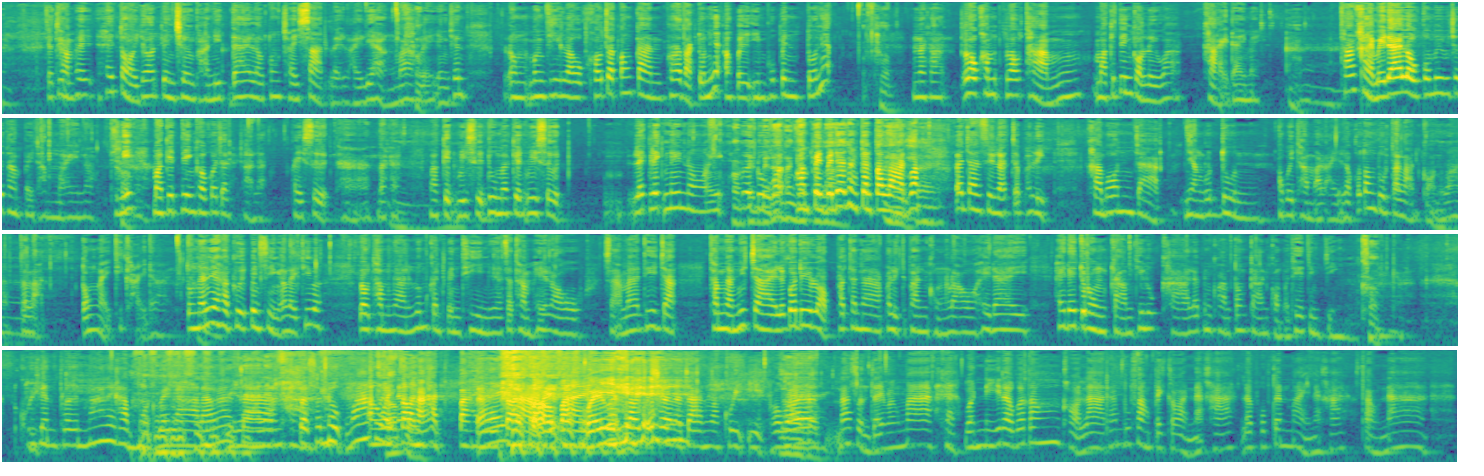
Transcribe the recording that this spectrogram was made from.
จะทำให้ให้ต่อยอดเป็นเชิงพาณิชย์ได้เราต้องใช้ศาสตร์หลาย ๆ อย่างมากเลย อย่างเช่นเราบางทีเราเขาจะต้องการ Product ตัวเนี้ยเอาไปอินพุเป็นตัวเนี้ยครับนะคะ เราคำเราถาม Marketing ก่อนเลยว่าขายได้ไหมอ่าถ้าขายไม่ได้เราก็ไม่รู้จะทำไปทำไมเนาะทีนี้ Marketing เขาก็จะเอาละไปสืบหานะคะอืม Market Research ดู Market Research เล็กๆน้อยๆความเพื่อดูว่า เป็นไปได้ทางความเป็นไปได้ทางการตลาดใช่ว่าใช่อาจารย์ศิรัตน์จะผลิตคาร์บอนจากยางรถยนต์เอาไปทำอะไร เราก็ต้องดูตลาดก่อนว่าตลาดตรงไหนที่ขายได้ ตรงนั้นเนี่ยค่ะคือเป็นสิ่งอะไรที่ว่าเราทำงานร่วมกันเป็นทีมเนี่ยจะทำให้เราสามารถที่จะทำงานวิจัย แล้วก็ได้หลอบพัฒนาผลิตภัณฑ์ของเราให้ได้ให้ได้ตรงตามที่ลูกค้าและเป็นความต้องการของประเทศจริงครับ คุยกันเพลินมากเลยค่ะ หมดเวลาแล้วค่ะอาจารเวลาแล้วย์ค่ะแต่สนุกมากๆเอาเลไว้ยตอนนะคะถัดไปได้ตอนค่ะต่อไปไว้เราจะเชิญอาจารย์มาคุยอีก เพราะว่าได้ครับน่าสนใจมากค่ะๆวันนี้เราก็ต้องขอลาท่านผู้ฟังไปก่อนนะคะ แล้วพบกันใหม่นะคะ เสาร์หน้า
